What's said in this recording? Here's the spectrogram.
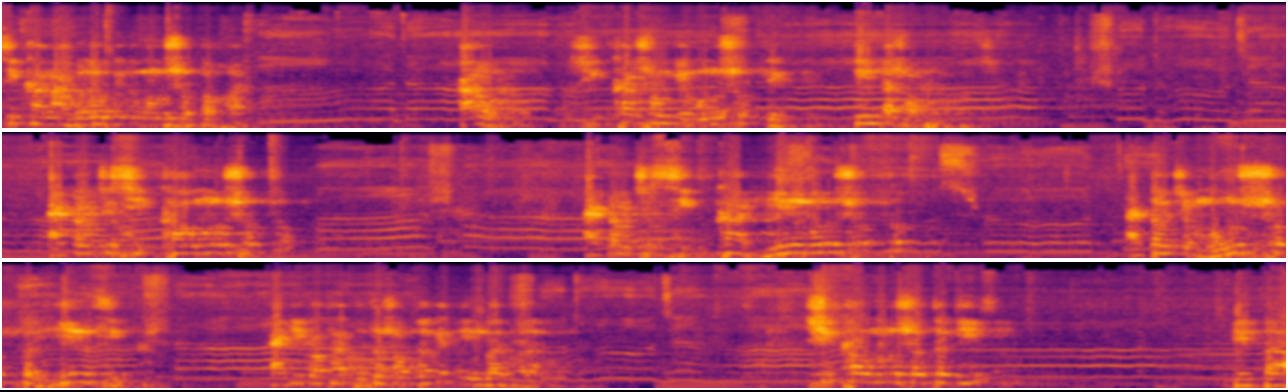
শিক্ষা না হলেও কিন্তু মনুষ্যত্ব হয়। কারণ শিক্ষার সঙ্গে মনুষ্যত্বের তিনটা সম্পর্ক আছে। একটা হচ্ছে শিক্ষা ও মনুষ্যত্ব, একটা হচ্ছে শিক্ষাহীন মনুষ্যত্ব, একটা হচ্ছে মনুষ্যত্বহীন শিক্ষা। একই কথা দুটো শব্দকে তিনবার বলা। শিক্ষা ও মনুষ্যত্ব কি? বিদ্যা,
